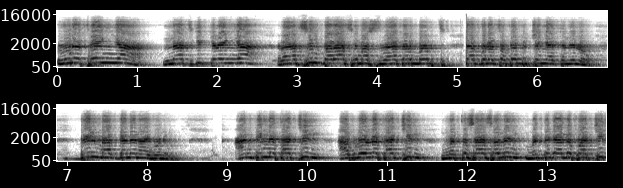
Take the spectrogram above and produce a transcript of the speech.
እውነተኛ እና ትክክለኛ ራስን በራስ የማስተዳደር መብት ያጎናጸፈ ብቸኛ ክልል ነው ብል ማጋነን አይሆንም። አንድነታችን፣ አብሮነታችን፣ መተሳሰብን፣ መደጋገፋችን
